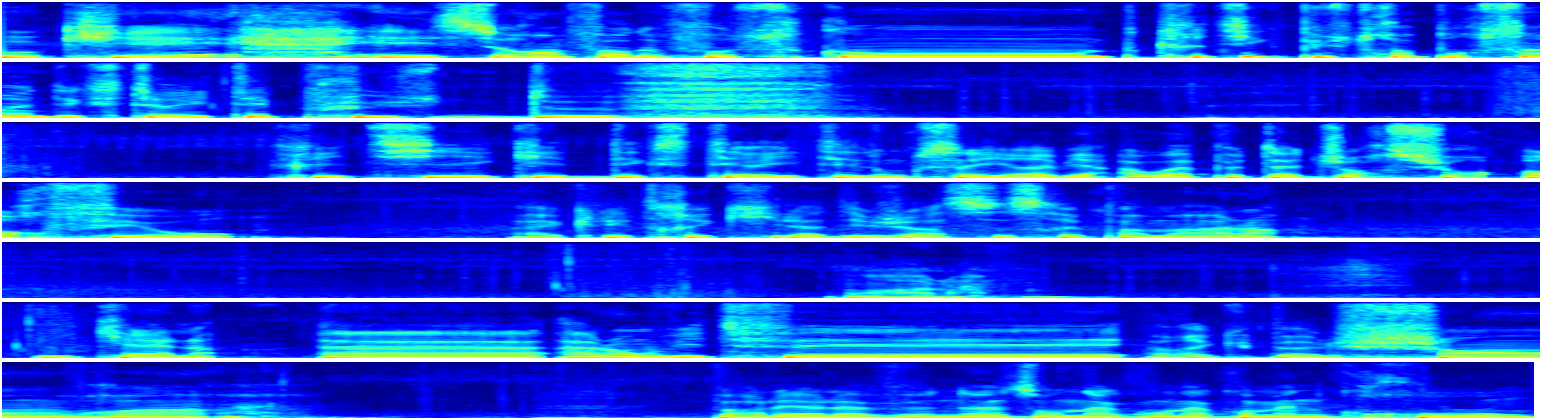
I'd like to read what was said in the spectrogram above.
Ok, et ce renfort de faucon, critique plus 3% et dextérité plus 2. Critique et dextérité, donc ça irait bien. Ah ouais, peut-être genre sur Orfeo, avec les traits qu'il a déjà, ce serait pas mal. Voilà. Nickel. Euh, allons vite fait récupérer le chanvre. Parler à la veneuse. On a, on a combien de crocs?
